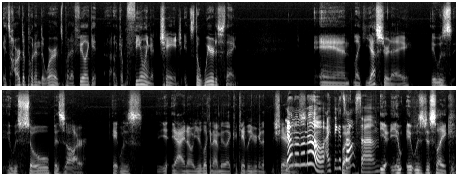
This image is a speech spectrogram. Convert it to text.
it's hard to put into words, but I feel like it like I'm feeling a change. It's the weirdest thing. And like yesterday, it was it was so bizarre. It was yeah, I know. You're looking at me like I can't believe you're going to share no, this. no, no, no. I think it's But- awesome. Yeah, it it was just like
